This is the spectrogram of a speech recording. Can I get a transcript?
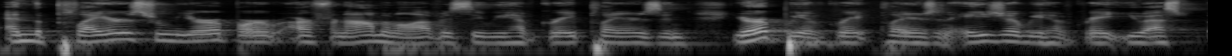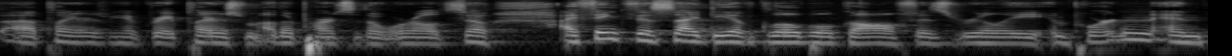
and the players from Europe are, are phenomenal. Obviously, we have great players in Europe, we have great players in Asia, we have great U.S. Uh, players, we have great players from other parts of the world. So I think this idea of global golf is really important, and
